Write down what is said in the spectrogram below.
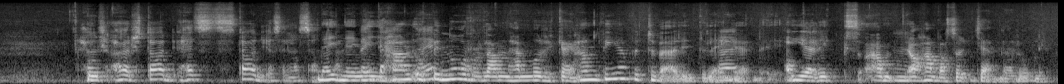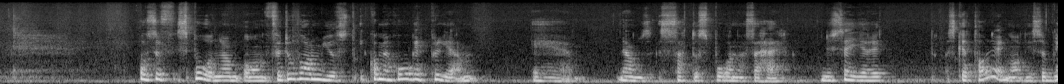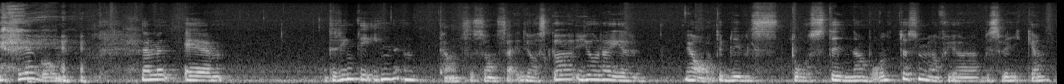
Hör, hörstad, Höststadius eller något sånt? Nej, nej, nej. inte Han uppe i nej. Norrland, den här mörka, han lever tyvärr inte längre. Nej, okej. Mm. Eriks, ja, han var så jävla rolig. Och så spånar de om, för då var de just, kommer jag ihåg ett program eh, när de satt och spånade så här. Nu säger jag det, ska jag ta det en gång så blir det fler gånger? Nej, men, eh, det ringde in en tant och sa så här, jag ska göra er, ja det blir väl då Stina Wolter som jag får göra besviken.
